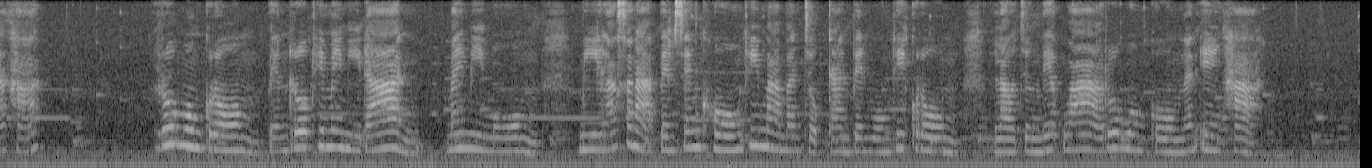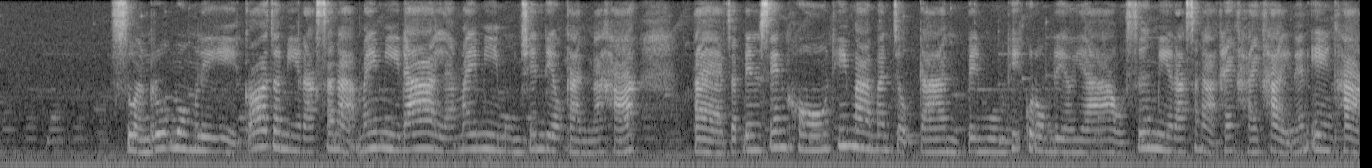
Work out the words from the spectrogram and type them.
นะคะ รูปวงกลมเป็นรูปที่ไม่มีด้าน ไม่มีมุม มีลักษณะเป็นเส้นโค้งที่มาบรรจบกันเป็นวงที่กลม เราจึงเรียกว่ารูปวงกลมนั่นเองค่ะ ส่วนรูปวงรีก็จะมีลักษณะไม่มีด้านและไม่มีมุมเช่นเดียวกันนะคะ แต่จะเป็นเส้นโค้งที่มาบรรจบกันเป็นวงที่กลมเรียวยาว ซึ่งมีลักษณะคล้ายๆไข่นั่นเองค่ะ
